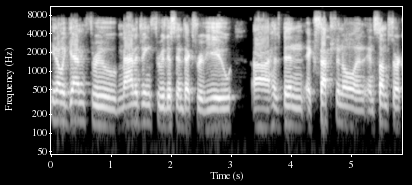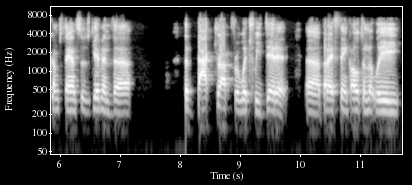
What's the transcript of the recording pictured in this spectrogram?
you know, again, through managing through this index review uh, has been exceptional in, in some circumstances given the, the backdrop for which we did it. Uh, but I think ultimately,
